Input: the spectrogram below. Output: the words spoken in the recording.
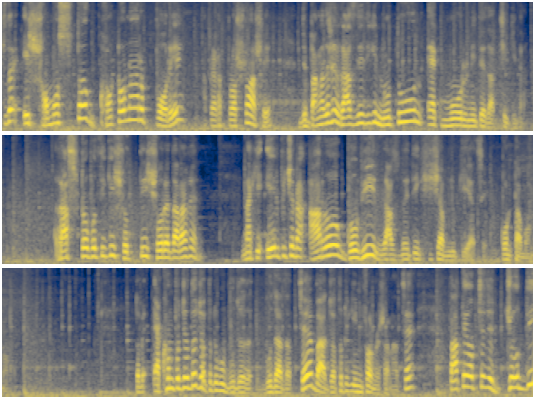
সুতরাং এই সমস্ত ঘটনার পরে আপনার একটা প্রশ্ন আসে যে বাংলাদেশের রাজনীতি কি নতুন এক মোড় নিতে যাচ্ছে কিনা? রাষ্ট্রপতি কি সত্যি সরে দাঁড়াবেন? নাকি এর পিছনে আরও গভীর রাজনৈতিক হিসাব লুকিয়ে আছে? কোনটা মনে তবে এখন পর্যন্ত যতটুকু বোঝা যাচ্ছে বা যতটুকু ইনফরমেশন আছে, তাতে হচ্ছে যে যদি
